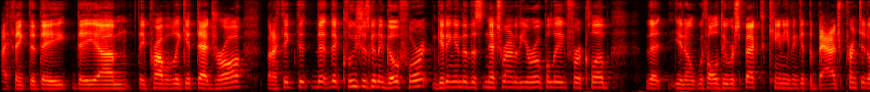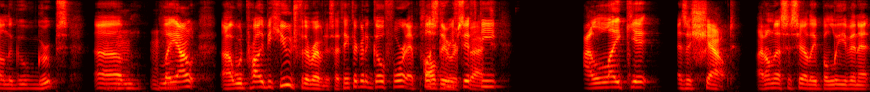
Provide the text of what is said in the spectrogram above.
I think that they they um they probably get that draw, but I think that that, that Cluj is going to go for it, getting into this next round of the Europa League for a club that you know, with all due respect, can't even get the badge printed on the Google Groups um, Mhm, mhm. layout. Uh, would probably be huge for the revenue. So I think they're going to go for it at plus three fifty. I like it as a shout. I don't necessarily believe in it,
